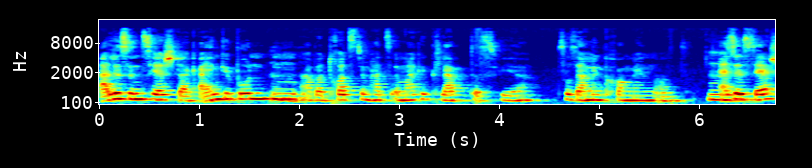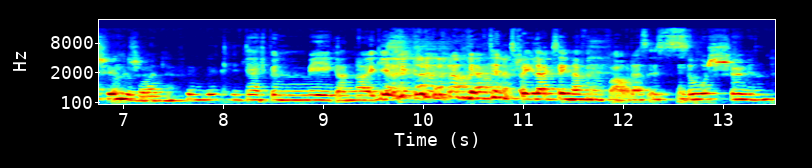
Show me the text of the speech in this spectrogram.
alle sind sehr stark eingebunden, mhm. aber trotzdem hat es immer geklappt, dass wir zusammenkommen und mhm. also ist sehr schön geworden, der Film, wirklich. Ja, ich bin mega neugierig. Wir haben den Trailer gesehen, dachte wow, das ist so schön.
